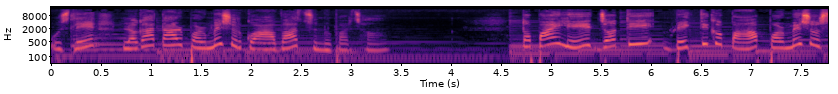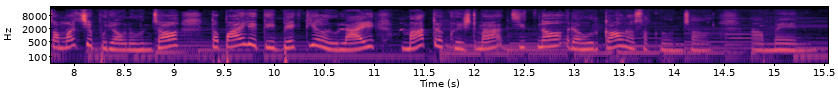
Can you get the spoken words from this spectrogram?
उसले लगातार परमेश्वरको आवाज सुन्नुपर्छ। तपाईँले जति व्यक्तिको पाप परमेश्वर समक्ष पुर्याउनुहुन्छ तपाईँले ती व्यक्तिहरूलाई मात्र ख्रिस्टमा जित्न र हुर्काउन सक्नुहुन्छ। आमेन।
